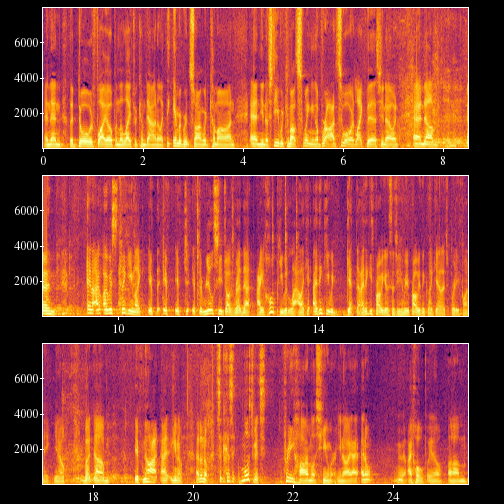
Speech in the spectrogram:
and then the door would fly open, the lights would come down, and like the immigrant song would come on, and you know Steve would come out swinging a broadsword like this, you know, and and um, and and I, I, was thinking, like, if the, if, if, if the real Steve Jobs read that, I hope he would laugh. Like, I think he would get that. I think he's probably got a sense of humor. He'd probably think, like, yeah, that's pretty funny, you know. But um, if not, I, you know, I don't know. Because so, most of it's pretty harmless humor, you know. I, I don't, I hope, you know. Um,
